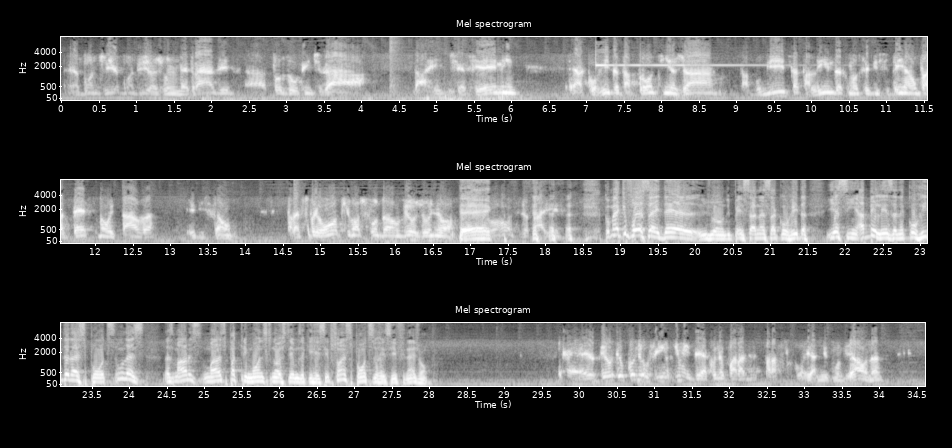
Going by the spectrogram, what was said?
É, bom dia, bom dia, Júnior Medrade, a todos os ouvintes da, da Rede FM. É, a corrida está prontinha já, tá bonita, tá linda, como você disse bem, vamos para a 18 edição. Parece que foi ontem que nós fundamos, viu, Júnior? É. Ontem, já tá aí. Como é que foi essa ideia, João, de pensar nessa corrida? E assim, a beleza, né? Corrida das pontes. Um das, das maiores, maiores patrimônios que nós temos aqui em Recife são as pontes do Recife, né, João? É, eu, eu, eu, quando eu vim, eu tinha uma ideia, quando eu parar de, parasse de correr a nível mundial, né?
